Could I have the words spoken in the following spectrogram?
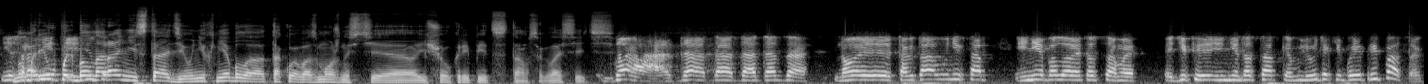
не Но Мариуполь был на ранней стадии, у них не было такой возможности э, еще укрепиться там, согласитесь. Да, да, да, да, да, да. Но э, тогда у них там и не было это самое э, недостатка в людях и боеприпасах.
